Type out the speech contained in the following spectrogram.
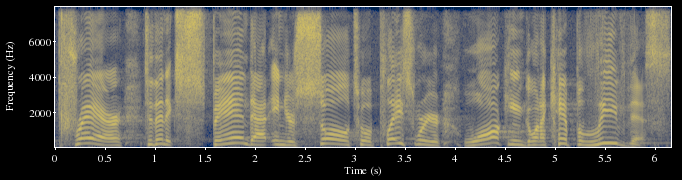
prayer to then expand that in your soul to a place where you're walking and going, I can't believe this.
